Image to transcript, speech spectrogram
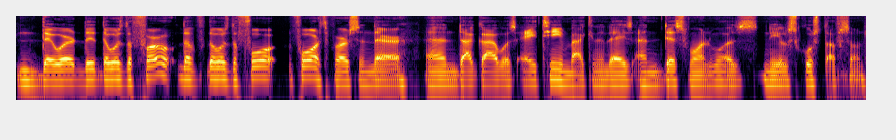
they were th- there was the, fir- the there was the four, fourth person there, and that guy was 18 back in the days, and this one was Nils Gustafsson,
